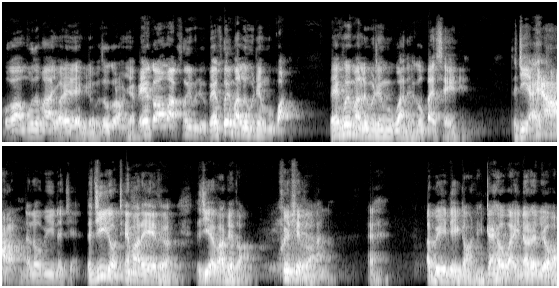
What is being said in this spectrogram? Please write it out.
ဘိုးကောင်အမှုသမားရွာတဲ့တဲ့ပြီးတော့ဘယ်သူကောင်းကြဘယ်ကောင်မှခွေးမလို့ဘယ်ခွေးမှလူမထင်ဘူးကွာ ဘယ်ခွေးမှလူမထင်ဘူးကွာတယ်အကုန်ပတ်ဆဲနေတကြီးအဟျောင်းနှလုံးပြီးနေချင်းတကြီးတော့ထင်ပါတယ်ဆိုတော့တကြီးကဘာဖြစ်သွားခွေးဖြစ်သွားအဲအပေဒီကောင်းတယ်ကဲဟုတ်ပါပြီနောက်ထပ်ပြောပါ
